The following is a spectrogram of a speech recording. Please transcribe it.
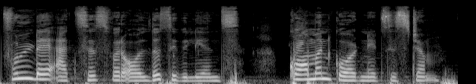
full day access for all the civilians. Common coordinate system.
